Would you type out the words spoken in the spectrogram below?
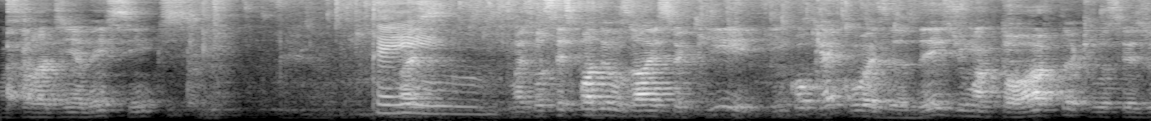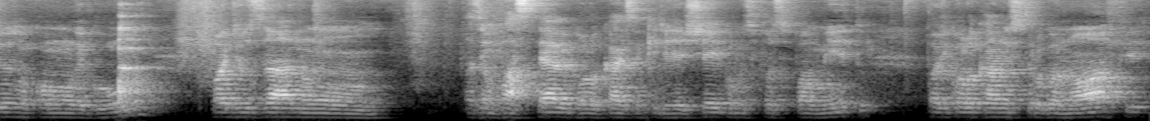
Uma saladinha bem simples. Tem Mas, Mas vocês podem usar isso aqui em qualquer coisa, desde uma torta que vocês usam como um legume, pode usar num fazer um pastel e colocar isso aqui de recheio como se fosse palmito, pode colocar no estrogonofe,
